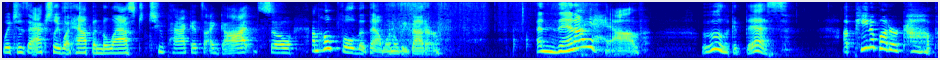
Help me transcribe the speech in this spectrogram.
which is actually what happened the last two packets I got. So I'm hopeful that that one will be better. And then I have, ooh, look at this. A peanut butter cup.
